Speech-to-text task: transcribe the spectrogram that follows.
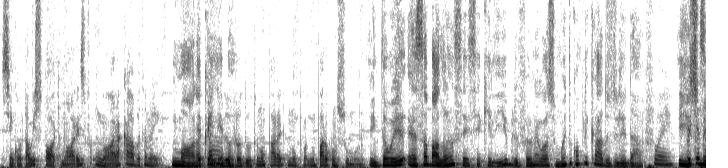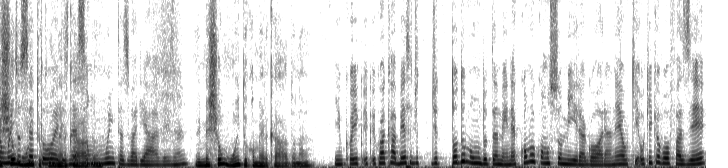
Sem contar o estoque. Uma hora, uma hora acaba também. Uma hora Dependendo acaba. do produto, não para, não, não para o consumo. Né? Então, essa balança, esse equilíbrio foi um negócio muito complicado de lidar. Foi. E Porque isso são mexeu muitos muito setores, com o mercado. né? São muitas variáveis, né? E mexeu muito com o mercado, né? E, e, com a cabeça de, de, todo mundo também, né? Como consumir agora, né? O que, o que, que eu vou fazer?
